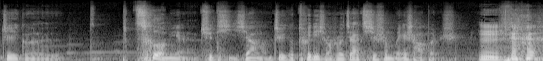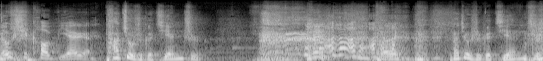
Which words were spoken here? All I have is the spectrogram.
这个侧面去体现了这个推理小说家其实没啥本事，嗯 都是靠别人。他就是个监制。他 他就是个监制，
